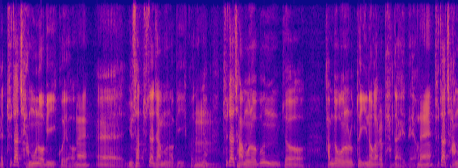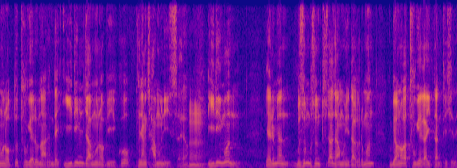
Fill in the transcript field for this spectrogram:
에, 투자 자문업이 있고요. 네. 에, 유사 투자 자문업이 있거든요. 음. 투자 자문업은 저 감독원으로부터 인허가를 받아야 돼요. 네. 투자 자문업도 두 개로 나는데 일임 자문업이 있고 그냥 자문이 있어요. 음. 일임은 예를 들면 무슨 무슨 투자 자문이다 그러면 면허가 두 개가 있다는 뜻이에요.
